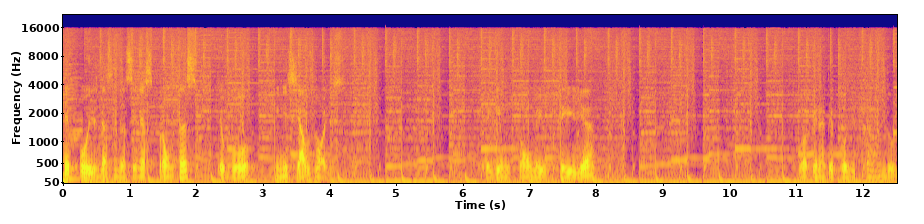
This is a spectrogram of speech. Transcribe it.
Depois das sobrancelhas prontas, eu vou iniciar os olhos. Peguei um tom meio telha. Vou apenas depositando,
